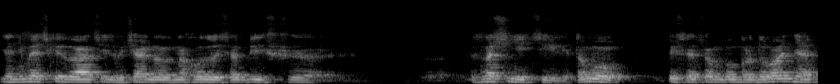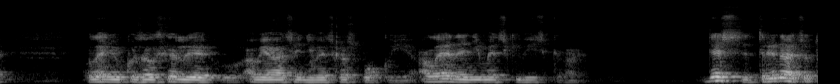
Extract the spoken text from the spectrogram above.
для німецької авіації, звичайно, знаходилися більш значні цілі. Тому після цього бомбардування Оленівку залишили у авіації німецького спокою, але не німецькі війська. Десь 13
